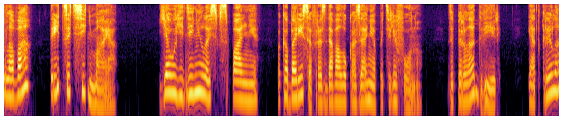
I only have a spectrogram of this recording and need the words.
Глава 37. Я уединилась в спальне, пока Борисов раздавал указания по телефону. Заперла дверь и открыла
